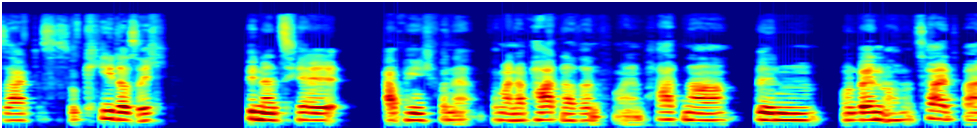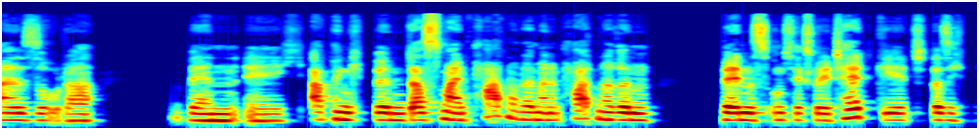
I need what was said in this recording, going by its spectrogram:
sagt, es ist okay, dass ich finanziell abhängig von, der, von meiner Partnerin, von meinem Partner bin und wenn auch eine Zeitweise oder wenn ich abhängig bin, dass mein Partner oder meine Partnerin, wenn es um Sexualität geht, dass ich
